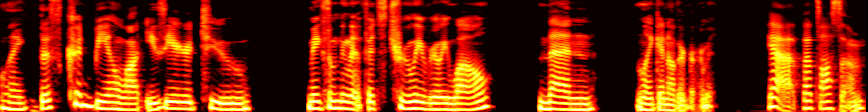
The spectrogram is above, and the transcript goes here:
like this could be a lot easier to make something that fits truly really well than like another garment. Yeah, that's awesome.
